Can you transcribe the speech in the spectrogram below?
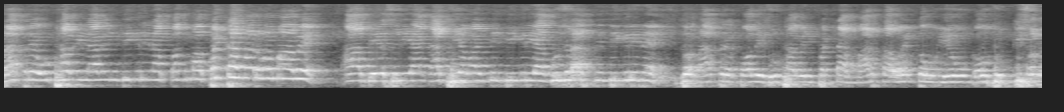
રાત્રે ઉઠાવી લાવીને દીકરીના પગમાં પટ્ટા મારવામાં આવે. આ દેશની આ કાઠિયાવાડની દીકરી, આ ગુજરાતની દીકરીને જો રાત્રે પોલીસ ઉઠાવીને પટ્ટા મારતા હોય તો હું એવું કહું છું કિશોર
